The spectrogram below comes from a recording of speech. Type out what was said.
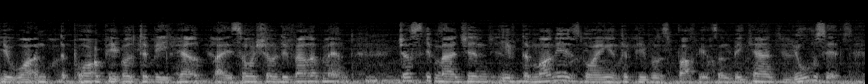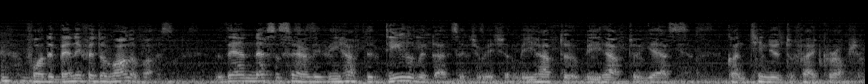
you want the poor people to be helped by social development. Mm-hmm. Just imagine if the money is going into people's pockets and we can't use it Mm-hmm. for the benefit of all of us, then necessarily we have to deal with that situation. We have to, we have to, yes, continue to fight corruption.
